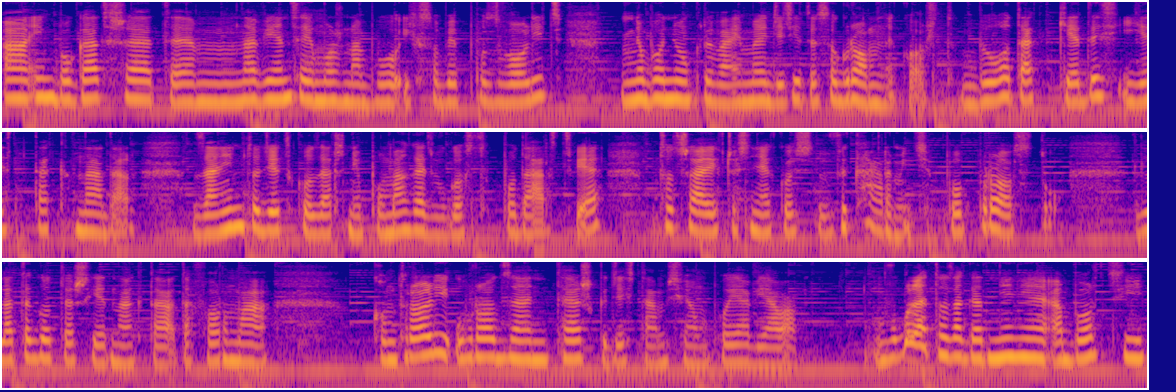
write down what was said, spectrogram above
a im bogatsze, tym na więcej można było ich sobie pozwolić, no bo nie ukrywajmy, dzieci to jest ogromny koszt. Było tak kiedyś i jest tak nadal. Zanim to dziecko zacznie pomagać w gospodarstwie, to trzeba je wcześniej jakoś wykarmić, po prostu. Dlatego też jednak ta, ta forma kontroli urodzeń też gdzieś tam się pojawiała. W ogóle to zagadnienie aborcji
